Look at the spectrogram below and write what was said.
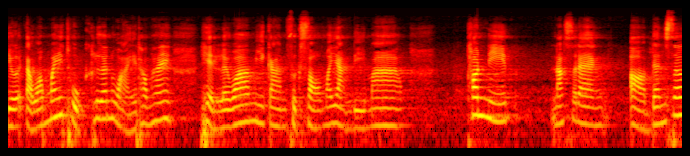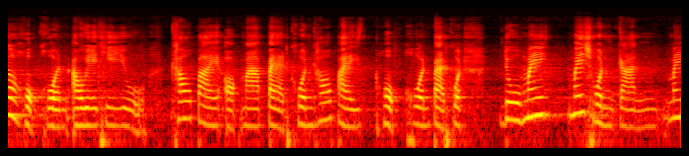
เยอะแต่ว่าไม่ถูกเคลื่อนไหวทำให้เห็นเลยว่ามีการฝึกซ้อมมาอย่างดีมาก ท่อนนี้นักแสดงแดนเซอร์6คนเอาเวทีอยู่ เข้าไปออกมา 8 คนเข้าไป 6 คน 8 คน ดูไม่ไม่ชนกันไม่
